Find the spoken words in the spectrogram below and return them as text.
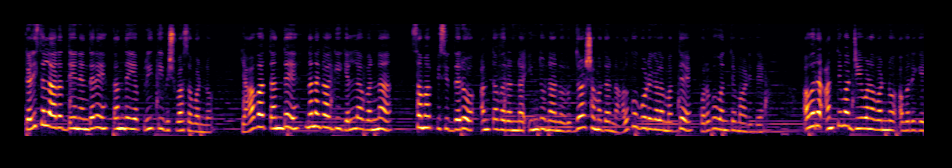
ಗಳಿಸಲಾರದ್ದೇನೆಂದರೆ ತಂದೆಯ ಪ್ರೀತಿ ವಿಶ್ವಾಸವನ್ನು. ಯಾವ ತಂದೆ ನನಗಾಗಿ ಎಲ್ಲವನ್ನ ಸಮರ್ಪಿಸಿದ್ದರೋ ಅಂತವರನ್ನ ಇಂದು ನಾನು ರುದ್ರಾಶ್ರಮದ ನಾಲ್ಕು ಗೋಡೆಗಳ ಮಧ್ಯೆ ಕೊರಗುವಂತೆ ಮಾಡಿದೆ. ಅವರ ಅಂತಿಮ ಜೀವನವನ್ನು ಅವರಿಗೆ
